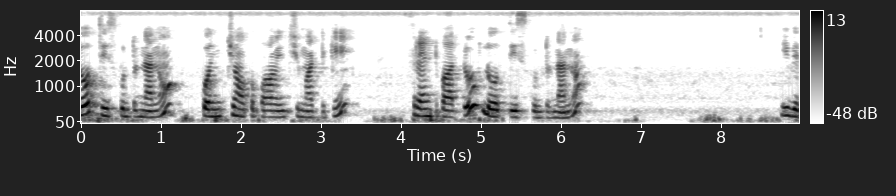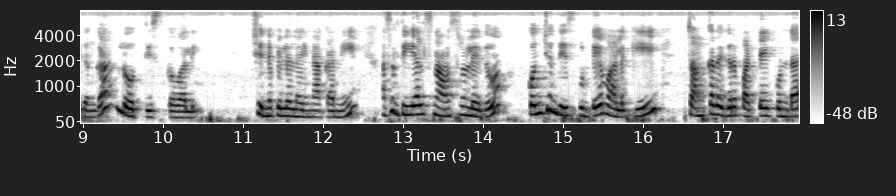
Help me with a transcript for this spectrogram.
లోత్ తీసుకుంటున్నాను. కొంచెం ఒక పావించి మట్టుకి ఫ్రంట్ పార్టు లోత్ తీసుకుంటున్నాను. ఈ విధంగా లోత్ తీసుకోవాలి. చిన్నపిల్లలైనా కానీ అసలు తీయాల్సిన అవసరం లేదు. కొంచెం తీసుకుంటే వాళ్ళకి చంక దగ్గర పట్టేయకుండా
